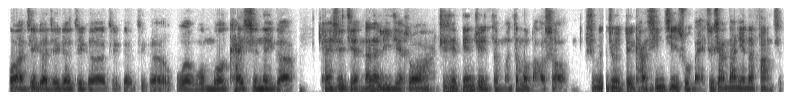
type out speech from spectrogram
哇，这个这个这个这个这个，我我我开始那个开始简单的理解说啊，这些编剧怎么这么保守？是不是就是对抗新技术呗？就像当年的纺织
